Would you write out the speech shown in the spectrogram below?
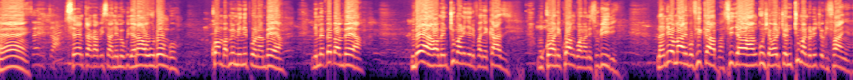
Eh, center kabisa, nimekuja nao huu udongo. Kwamba mimi nipo na Mbeya, nimebeba Mbeya. Mbeya wamenituma nije nifanye kazi. Mkoani kwangu, wananisubiri na ndio maana nilipofika hapa sijawaangusha, walichonituma ndio nilichokifanya,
